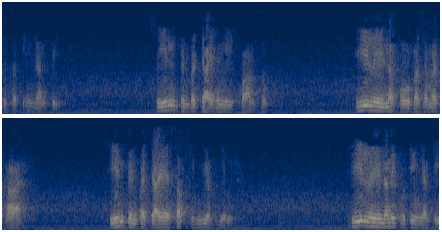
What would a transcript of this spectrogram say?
สุขติยันติ ศีลเป็นปัจจัยให้มีความสุขสีเลนะโภกสมถาศีลเป็นปัจจัยทรัพย์สินเยือกเย็นสีเลนะนิพุติยันติ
